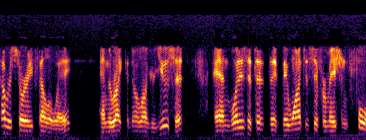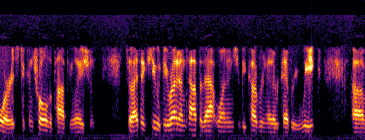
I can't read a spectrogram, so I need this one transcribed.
cover story fell away, and the right could no longer use it. And what is it that they, they want this information for? It's to control the population. So I think she would be right on top of that one, and she'd be covering it every week. Uh,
